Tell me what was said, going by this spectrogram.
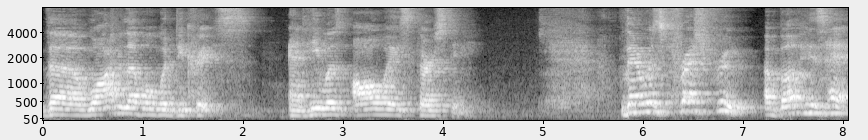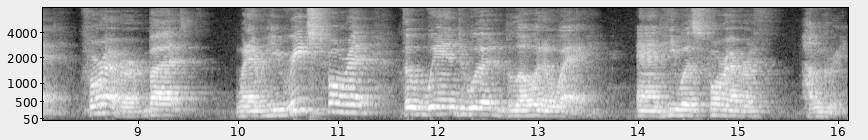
the water level would decrease, and he was always thirsty. There was fresh fruit above his head forever, but whenever he reached for it, the wind would blow it away, and he was forever hungry.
